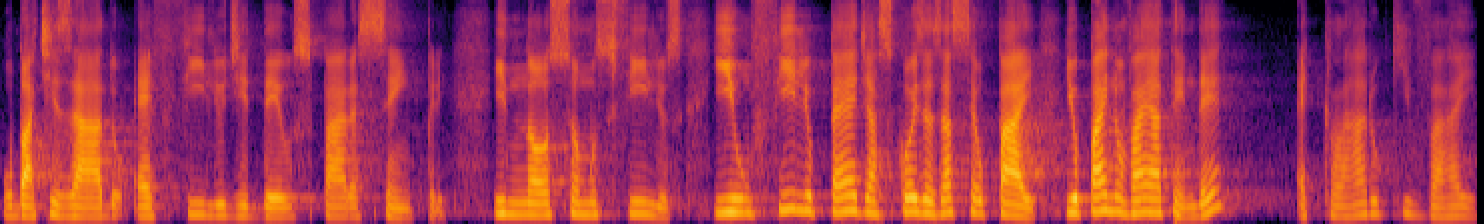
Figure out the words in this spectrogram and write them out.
O batizado é filho de Deus para sempre. E nós somos filhos. E um filho pede as coisas a seu pai, e o pai não vai atender? É claro que vai.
